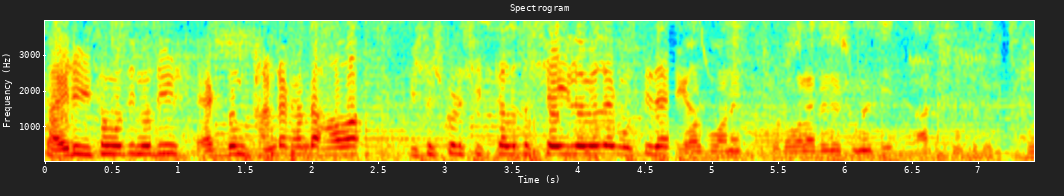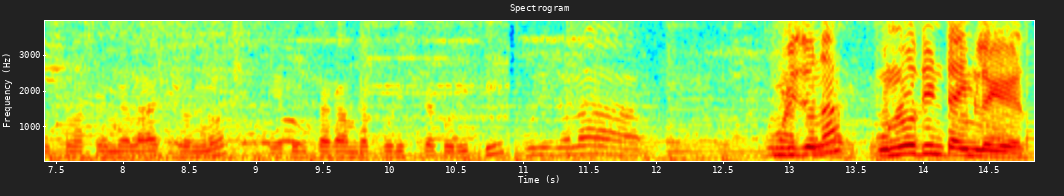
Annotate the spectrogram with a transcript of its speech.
সাইডে ইছামতি নদীর একদম ঠান্ডা ঠান্ডা হাওয়া বিশেষ করে শীতকালে তো সেই লেভেলের মস্তি দেয় গল্প অনেক ছোটবেলা থেকে শুনেছি আর চোখে দেখছি। পৌষ মাসের মেলার জন্য এটুকু জায়গা আমরা পরিষ্কার করেছি। কুড়ি জনা কুড়ি জনা? পনেরো দিন টাইম লেগে গেছে।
